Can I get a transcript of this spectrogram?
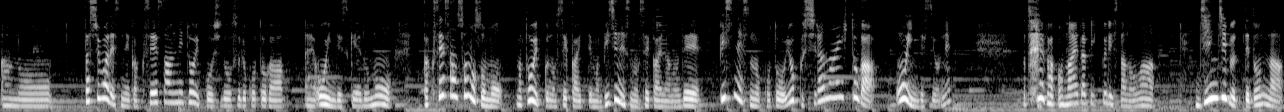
あの私はですね学生さんに TOEIC を指導することが、え多いんですけれども学生さんそもそも、まあ、TOEIC の世界って、まあ、ビジネスの世界なのでビジネスのことをよく知らない人が多いんですよね。例えばこの間びっくりしたのは人事部ってどんな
